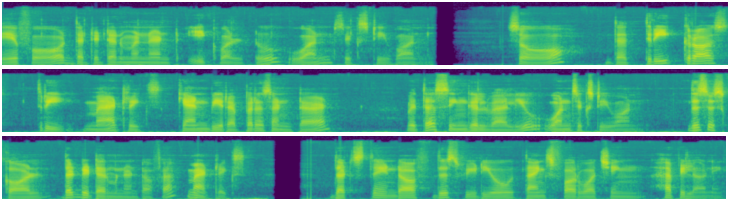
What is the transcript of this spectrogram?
therefore the determinant equal to 161 so the 3 cross 3 matrix can be represented with a single value 161 this is called the determinant of a matrix. That's the end of this video. Thanks for watching. Happy learning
